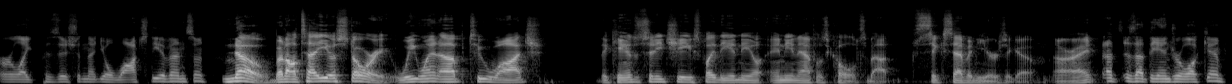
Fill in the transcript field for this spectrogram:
or like position that you'll watch the events in? No, but I'll tell you a story. We went up to watch the Kansas City Chiefs play the Indi- Indianapolis Colts about six, seven years ago. All right. That's is that the Andrew Luck game?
